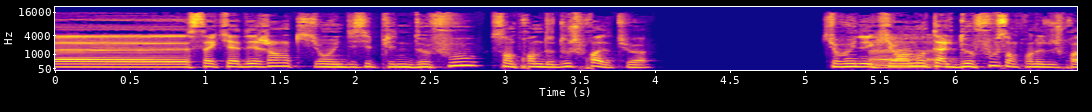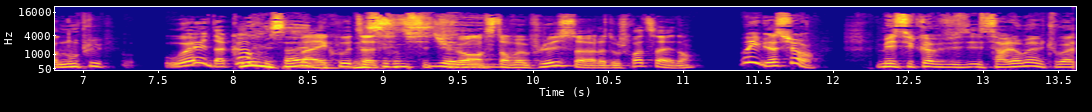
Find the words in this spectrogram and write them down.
euh, c'est qu'il y a des gens qui ont une discipline de fou sans prendre de douche froide, tu vois. Qui ont, une, qui ont un Euh. mental de fou sans prendre de douche froide non plus. Ouais, d'accord. Oui, mais ça Bah écoute, Mais si, tu veux, avait- si t'en veux plus, euh, la douche froide, ça aide. Hein. Oui, bien sûr. Mais c'est comme, c'est rien même, tu vois.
